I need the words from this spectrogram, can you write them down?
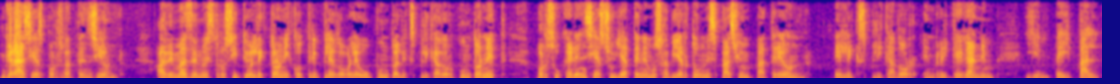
Gracias por su atención. Además de nuestro sitio electrónico www.alexplicador.net, por sugerencia suya tenemos abierto un espacio en Patreon, el explicador Enrique Ganem, y en PayPal,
